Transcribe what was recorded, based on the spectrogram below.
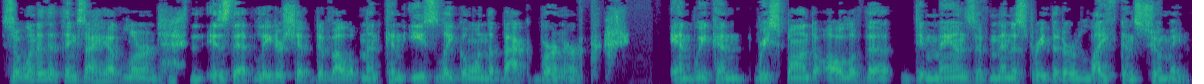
so one of the things I have learned is that leadership development can easily go on the back burner and we can respond to all of the demands of ministry that are life consuming.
